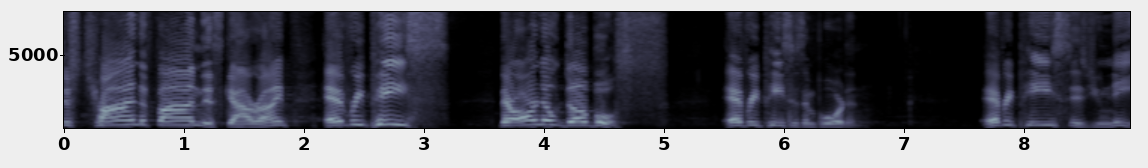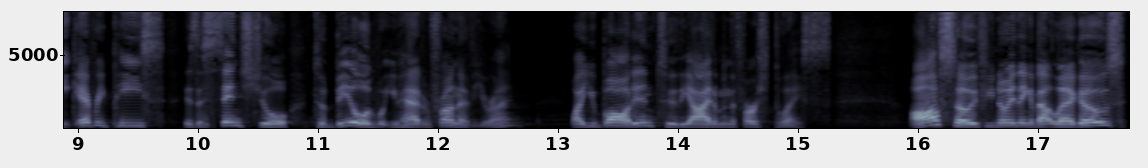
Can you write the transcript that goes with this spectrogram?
just trying to find this guy, right? Every piece. There are no doubles. Every piece is important. Every piece is unique. Every piece is essential to build what you have in front of you, right? Why you bought into the item in the first place. Also, if you know anything about Legos,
